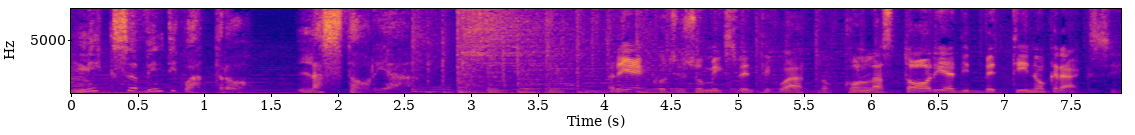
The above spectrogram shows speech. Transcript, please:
Mix 24. La storia. Rieccoci su Mix 24 con la storia di Bettino Craxi.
